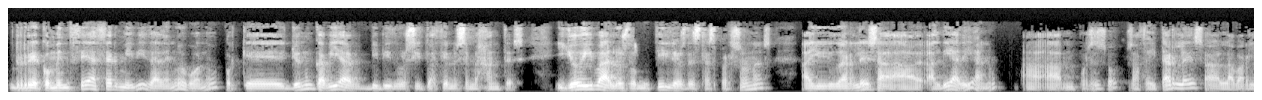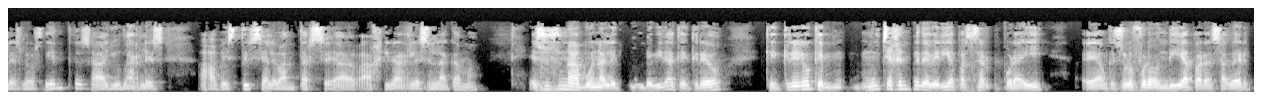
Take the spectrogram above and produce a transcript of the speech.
recomencé a hacer mi vida de nuevo, ¿no? Porque yo nunca había vivido situaciones semejantes. Y yo iba a los domicilios de estas personas a ayudarles al día a día, ¿no? A, pues eso, pues a afeitarles, a lavarles los dientes, a ayudarles a vestirse, a levantarse, a girarles en la cama. Eso es una buena lección de vida que creo que creo que mucha gente debería pasar por ahí, eh, aunque solo fuera un día, para saber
